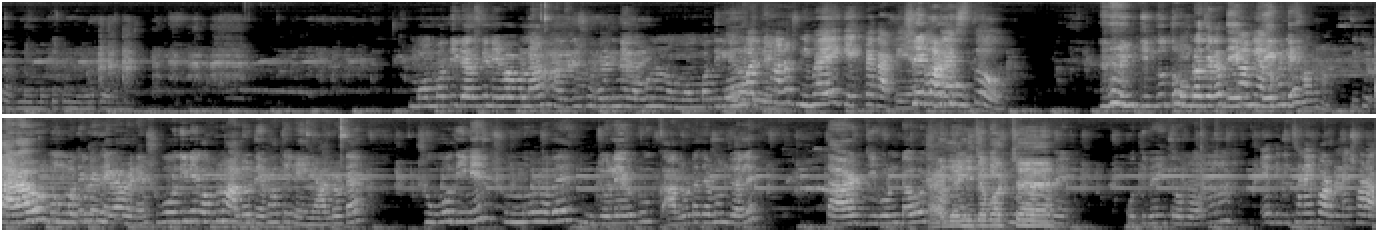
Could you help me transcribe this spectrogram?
তাহলে আমাকে তো নেওয়া পারে না। মোমবাতিটা আজকে নেবাবো না আজকে শুভ দিনে কখনো মোমবাতি মোমবাতি মানুষ নিভাই কেকটা কাটে সে কাটুক। কিন্তু তোমরা যারা দেখ দেখবে কিন্তু তারাও মোমবাতিটা নেভাবে না। শুভ দিনে কখনো আলো নেভাতে নেই। আলোটা শুভ দিনে সুন্দরভাবে জ্বলে উঠুক। আলোটা যেমন জ্বলে তার জীবনটাও অতিবাহিত হোক এদিকে বিছানায় পড়বে না সরা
